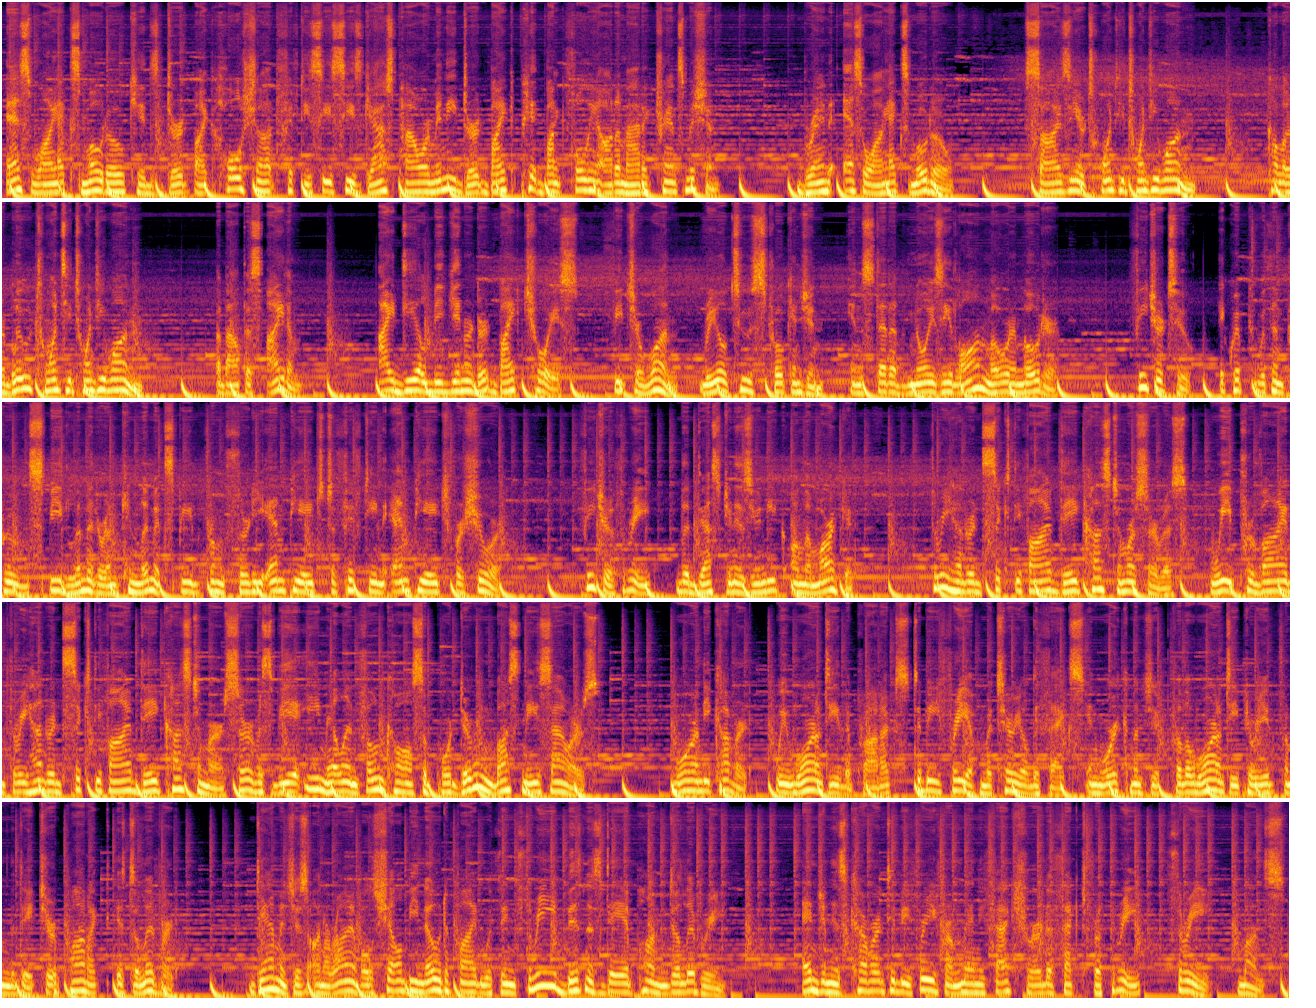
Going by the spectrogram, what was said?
SYX Moto Kids Dirt Bike Whole Shot 50cc's Gas Power Mini Dirt Bike Pit Bike Fully Automatic Transmission. Brand SYX Moto. Size Year 2021. Color Blue 2021. About this item. Ideal beginner dirt bike choice. Feature 1, real 2-stroke engine, instead of noisy lawnmower motor. Feature 2, equipped with improved speed limiter and can limit speed from 30 mph to 15 mph for sure. Feature 3, the Destin is unique on the market. 365-day customer service, we provide 365-day customer service via email and phone call support during bus business hours. Warranty covered, we warranty the products to be free of material defects in workmanship for the warranty period from the date your product is delivered. Damages on arrival shall be notified within three business day upon delivery. Engine is covered to be free from manufacturer defect for 3, 3 months.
